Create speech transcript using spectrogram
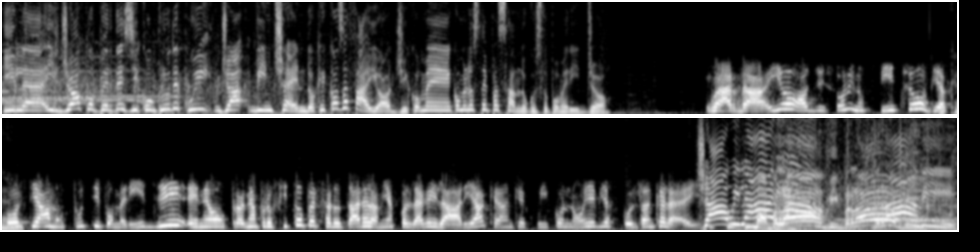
il, il gioco per te si conclude qui già vincendo. Che cosa fai oggi? Come, come lo stai passando questo pomeriggio? Guarda, io oggi sono in ufficio, vi Ok. ascoltiamo tutti i pomeriggi e ne, ho- ne approfitto per salutare la mia collega Ilaria che è anche qui con noi e vi ascolta anche lei. Ciao Ilaria! Ma bravi, bravi! Bravi!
